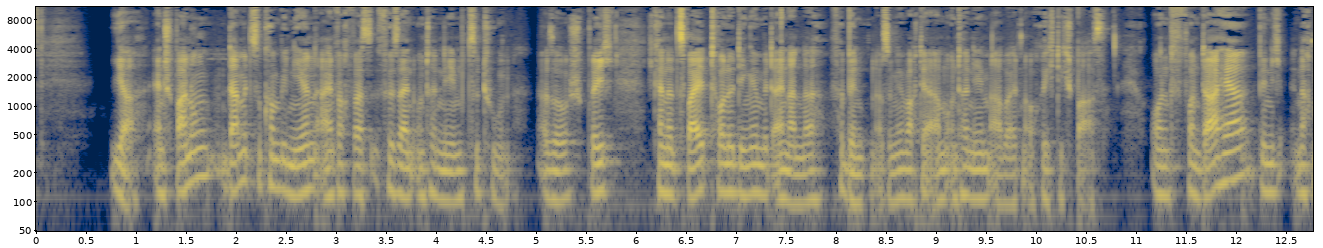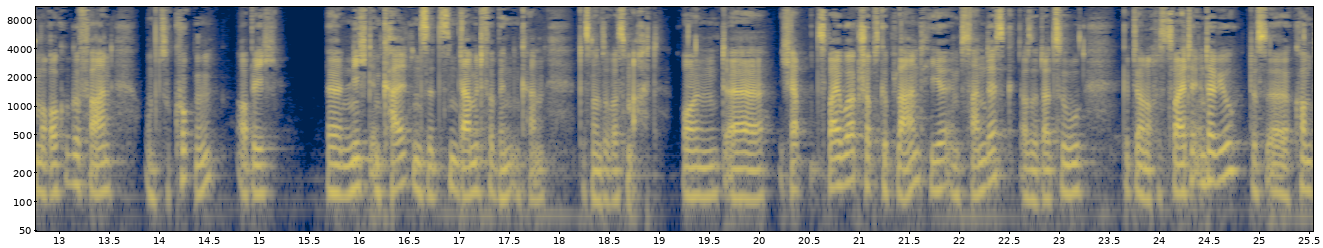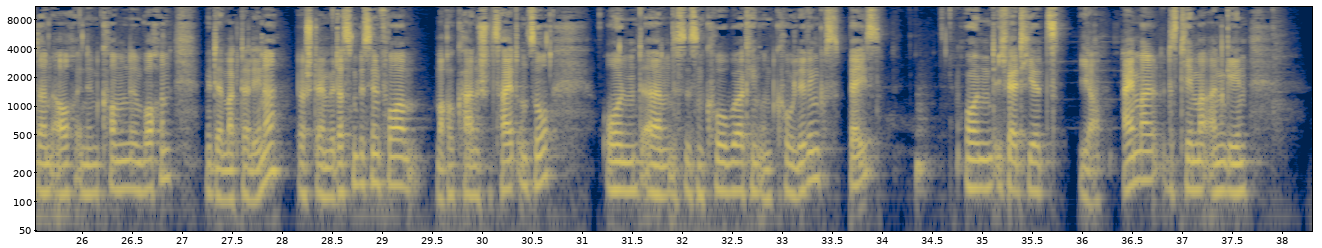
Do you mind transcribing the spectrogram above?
ja, Entspannung damit zu kombinieren, einfach was für sein Unternehmen zu tun. Also sprich, ich kann da zwei tolle Dinge miteinander verbinden. Also mir macht ja am Unternehmen arbeiten auch richtig Spaß. Und von daher bin ich nach Marokko gefahren, um zu gucken, ob ich äh, nicht im Kalten sitzen damit verbinden kann, dass man sowas macht. Und äh, ich habe zwei Workshops geplant hier im Sundesk. Also dazu gibt es ja noch das zweite Interview. Das äh, kommt dann auch in den kommenden Wochen mit der Magdalena. Da stellen wir das ein bisschen vor, marokkanische Zeit und so. Und ähm, das ist ein Coworking und Co-Living Space. Und ich werde hier jetzt ja einmal das Thema angehen,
